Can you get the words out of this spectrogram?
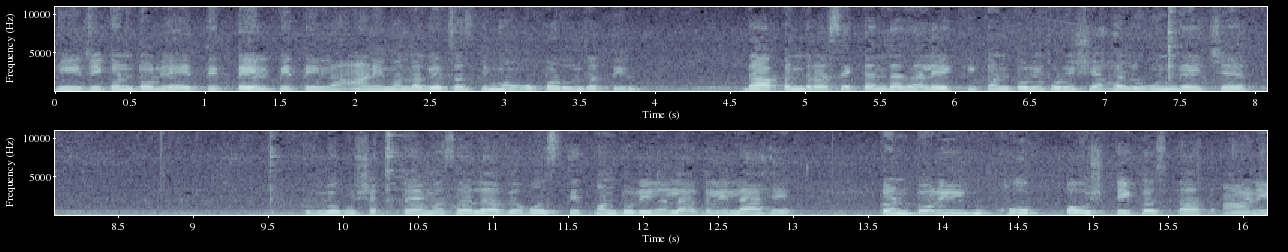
ही जी कंटोली आहे ती तेल पितील आणि मग लगेचच ती मऊ पडून जातील. दहा पंधरा सेकंद झाले की कंटोली थोडीशी हलवून घ्यायची. आहेत तुम्ही बघू शकताय मसाला व्यवस्थित कंटोलीला लागलेला आहे. कंटोली खूप पौष्टिक असतात आणि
